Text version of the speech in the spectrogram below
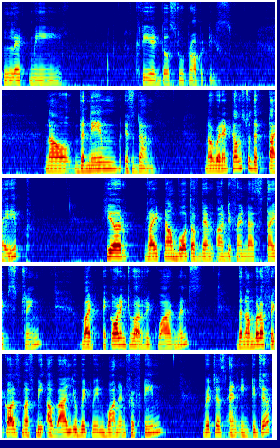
let me create those two properties. Now the name is done. Now when it comes to the type, here right now both of them are defined as type string, but according to our requirements, the number of records must be a value between 1 and 15, which is an integer,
